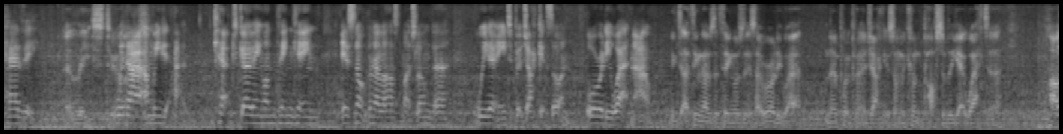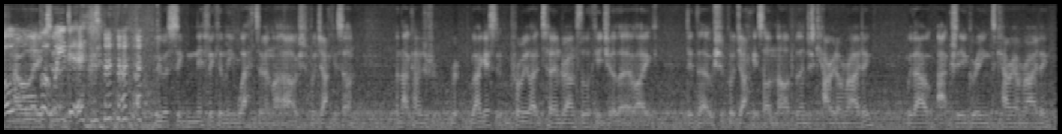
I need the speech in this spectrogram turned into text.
heavy, At least two without, hours. and we uh, kept going on thinking it's not going to last much longer. We don't need to put jackets on. Already wet now. I think that was the thing, wasn't it? It's like we're already wet. No point putting jackets on. We couldn't possibly get wetter. Half an hour Oh, later, but we did. we were significantly wetter and like, oh, we should put jackets on. And that kind of just, I guess it probably like turned around to look at each other, like, did that, we should put jackets on, nod, but then just carried on riding without actually agreeing to carry on riding.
